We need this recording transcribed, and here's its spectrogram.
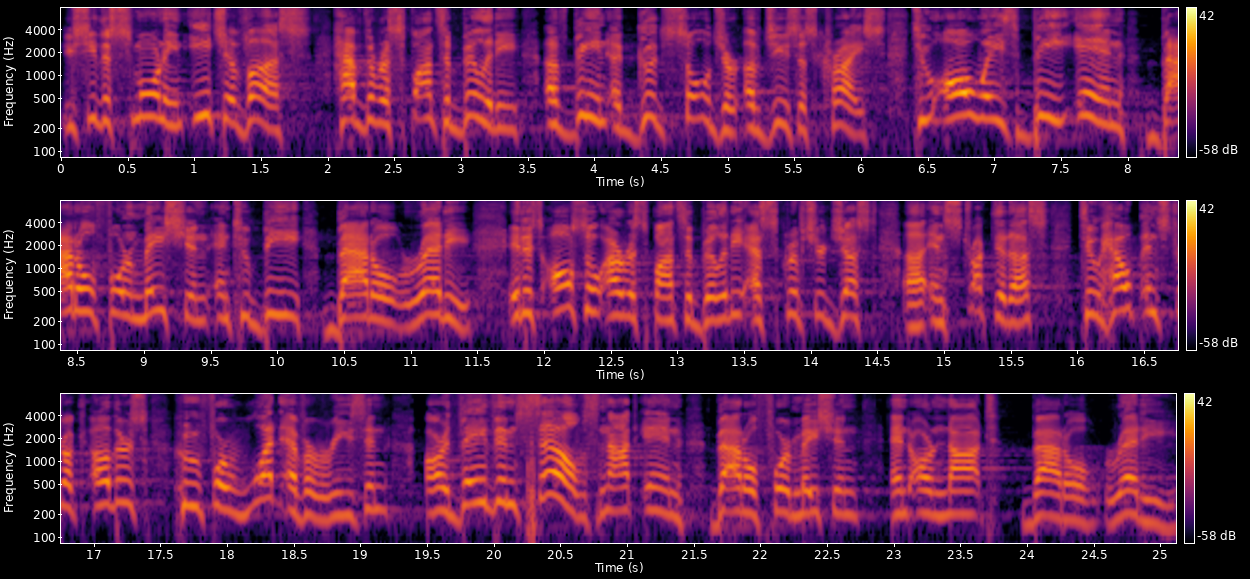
You see, this morning, each of us have the responsibility of being a good soldier of Jesus Christ, to always be in battle formation and to be battle ready. It is also our responsibility, as scripture just uh, instructed us, to help instruct others who, for whatever reason, are they themselves not in battle formation and are not battle ready.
